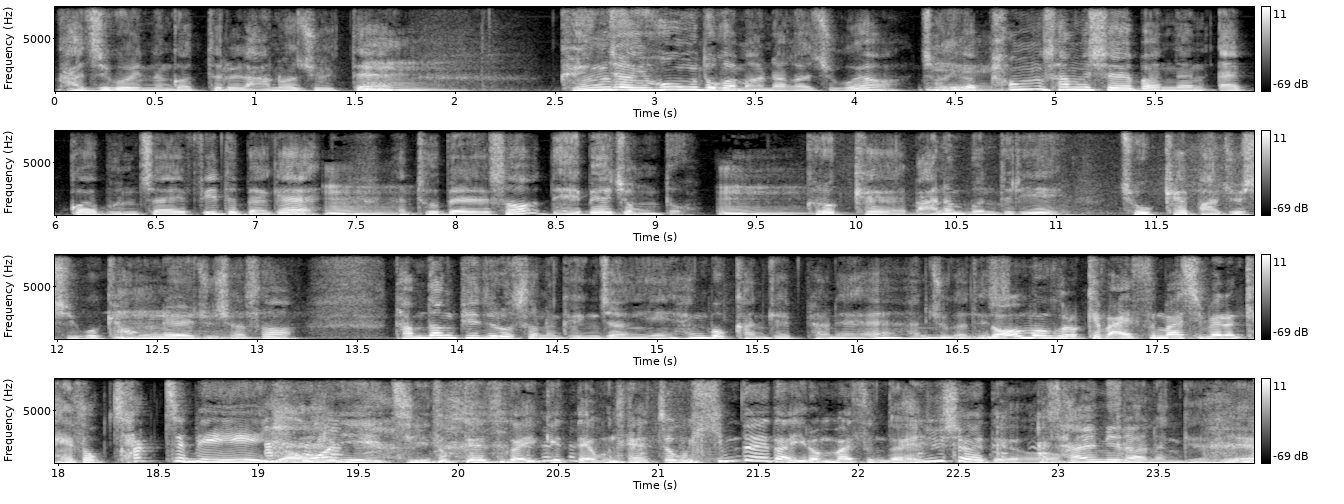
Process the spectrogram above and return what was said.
가지고 있는 것들을 나눠줄 때 음. 굉장히 호응도가 많아가지고요. 저희가 예. 평상시에 받는 앱과 문자의 피드백에 음. 한두 배에서 네 배 정도 음. 그렇게 많은 분들이 좋게 봐주시고 격려해 주셔서 담당 PD로서는 굉장히 행복한 개편의 한 주가 됐습니다. 너무 그렇게 말씀하시면 계속 착즙이 영원히 지속될 수가 있기 때문에 조금 힘들다 이런 말씀도 해주셔야 돼요. 삶이라는 게 예.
